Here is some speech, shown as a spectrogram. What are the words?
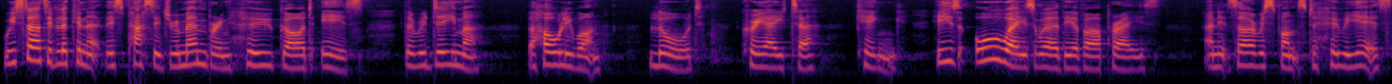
We started looking at this passage remembering who God is the Redeemer, the Holy One, Lord, Creator, King. He's always worthy of our praise, and it's our response to who He is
